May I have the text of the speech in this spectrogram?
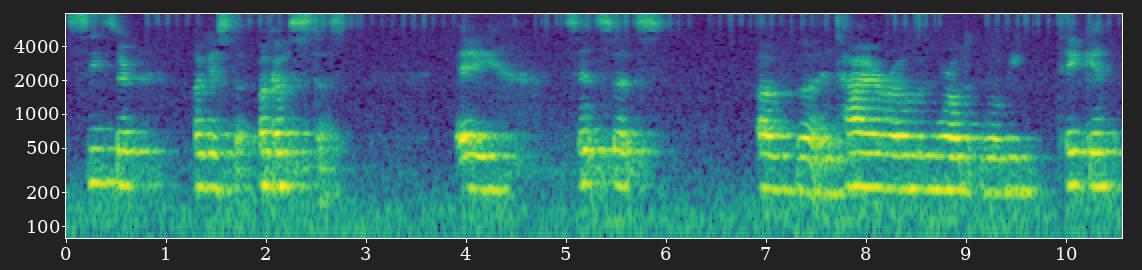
Caesar Augusta, Augustus. A census of the entire Roman world will be taken.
